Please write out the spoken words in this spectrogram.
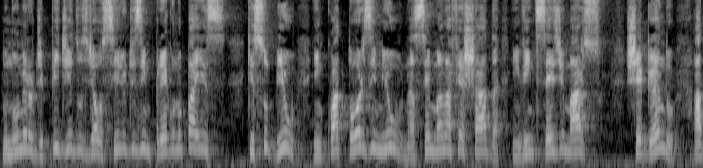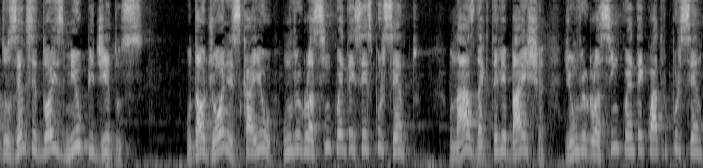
no número de pedidos de auxílio-desemprego no país, que subiu em 14 mil na semana fechada, em 26 de março, chegando a 202 mil pedidos. O Dow Jones caiu 1,56%. O Nasdaq teve baixa de 1,54%.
